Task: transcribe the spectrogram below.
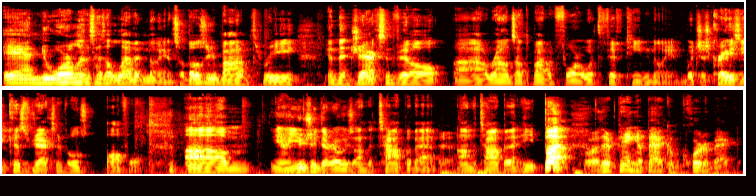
and New Orleans has 11 million. So those are your bottom three, and then Jacksonville uh, rounds out the bottom four with 15 million, which is crazy because Jacksonville's awful. Um, you know, usually they're always on the top of that, on the top of that heap, but. Well, they're paying a backup quarterback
